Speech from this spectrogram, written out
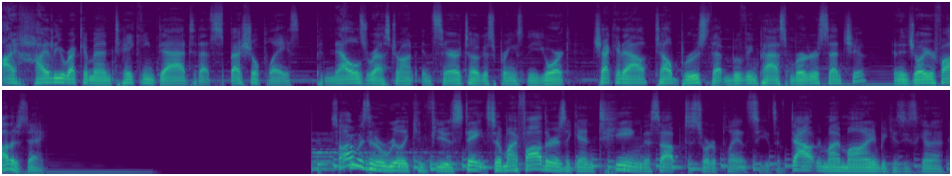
I highly recommend taking dad to that special place, Pennell's Restaurant in Saratoga Springs, New York. Check it out. Tell Bruce that Moving Past Murder sent you, and enjoy your Father's Day. So I was in a really confused state. So my father is again teeing this up to sort of plant seeds of doubt in my mind because he's going to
